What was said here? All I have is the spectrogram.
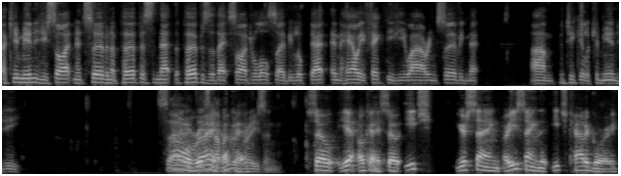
a community site and it's serving a purpose, and that the purpose of that site will also be looked at, and how effective you are in serving that um, particular community. So Oh, there's right, another okay. good reason. So yeah, okay. So each you're saying, are you saying that each category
